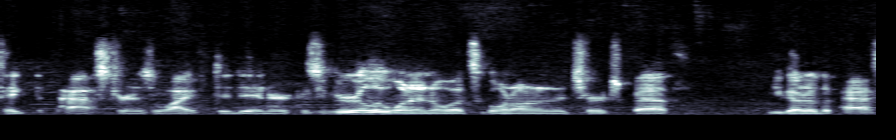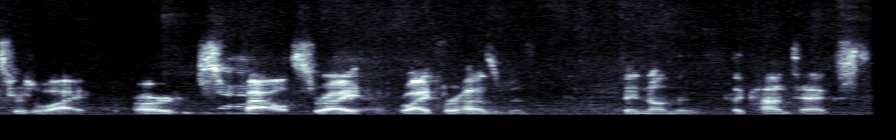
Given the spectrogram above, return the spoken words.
take the pastor and his wife to dinner. Because if you really want to know what's going on in the church, Beth, you go to the pastor's wife or spouse, right? Wife or husband, depending on the, the context.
